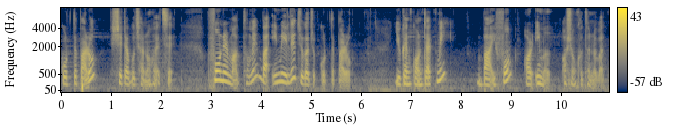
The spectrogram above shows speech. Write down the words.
করতে পারো সেটা বোঝানো হয়েছে। ফোনের মাধ্যমে বা ইমেইলে যোগাযোগ করতে পারো। You can contact me by phone or email অসংখ্য ধন্যবাদ।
